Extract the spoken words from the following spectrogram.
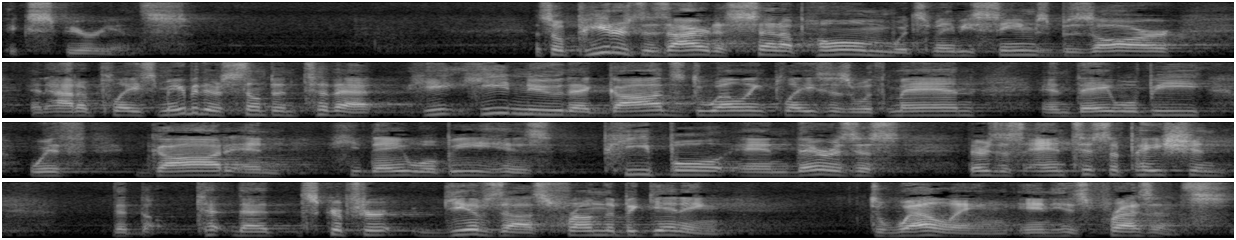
experience. And so Peter's desire to set up home, which maybe seems bizarre, and out of place. Maybe there's something to that. He, he knew that God's dwelling place is with man, and they will be with God, and he, they will be his people. And there is this, there's this anticipation that, the, that Scripture gives us from the beginning. Dwelling in his presence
